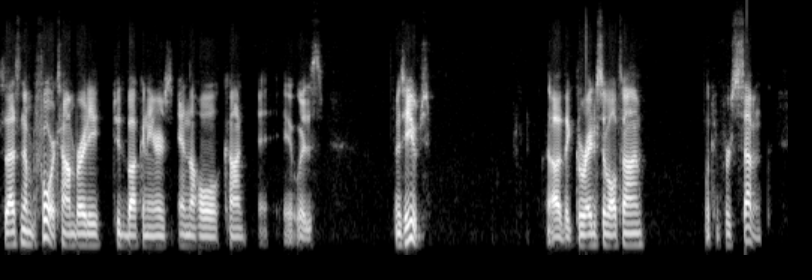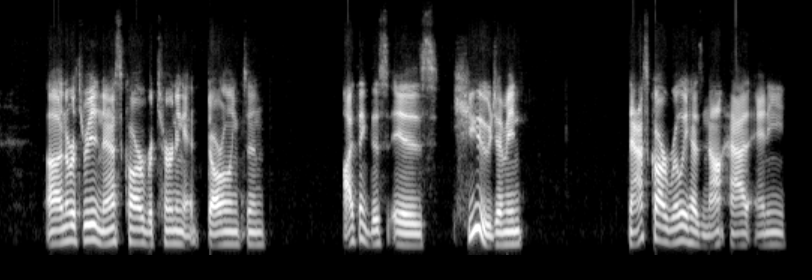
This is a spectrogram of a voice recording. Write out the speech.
So that's number four. Tom Brady to the Buccaneers and the whole con. It was it was huge. Uh, the greatest of all time. Looking for seventh. Uh, number three, NASCAR returning at Darlington. I think this is huge. I mean, NASCAR really has not had any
